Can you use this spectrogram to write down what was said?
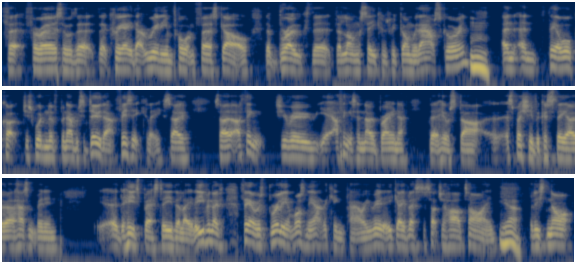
for for Özil that that created that really important first goal that broke the the long sequence we'd gone without scoring, mm. and and Theo Walcott just wouldn't have been able to do that physically. So so I think Giroud, yeah, I think it's a no brainer that he'll start, especially because Theo uh, hasn't been in his best either lately. Even though Theo was brilliant, wasn't he, at the King Power? He really he gave Leicester such a hard time. Yeah, but he's not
